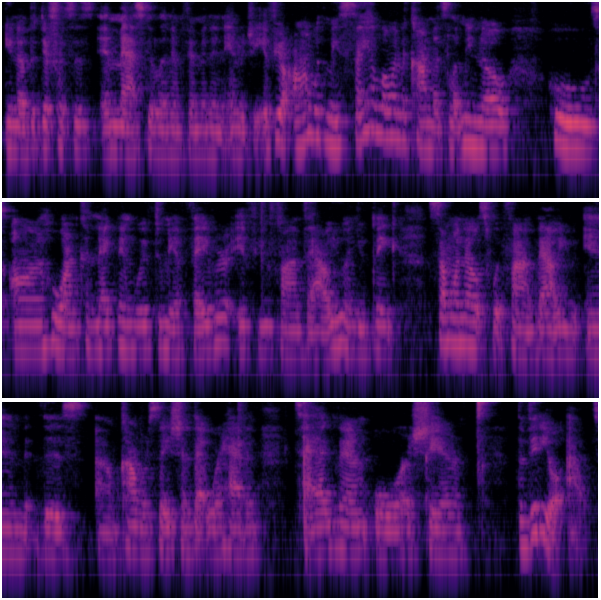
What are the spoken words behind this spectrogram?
you know, the differences in masculine and feminine energy. If you're on with me, say hello in the comments. Let me know who's on, who I'm connecting with. Do me a favor if you find value and you think someone else would find value in this um, conversation that we're having tag them or share the video out.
